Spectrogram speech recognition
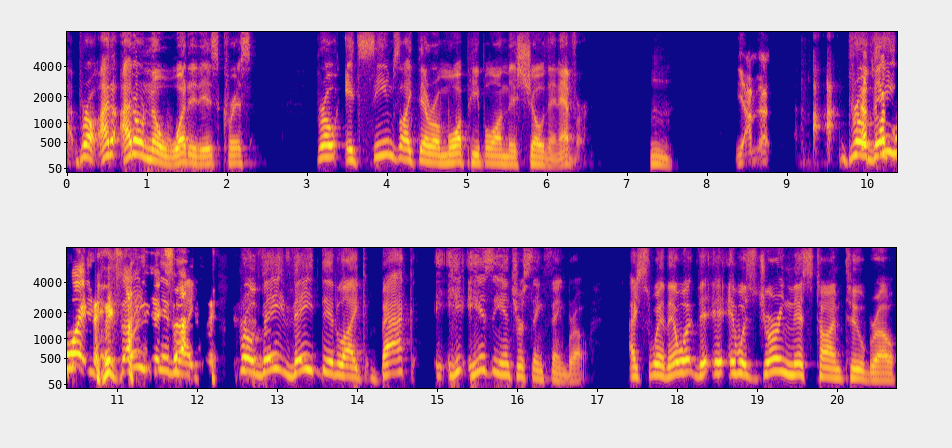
Uh, bro I, don't- I don't know what it is chris bro it seems like there are more people on this show than ever Yeah, I'm not, I- I- bro they, point. they exactly. did exactly. like bro they they did like back he- here's the interesting thing bro i swear there was it, it was during this time too bro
